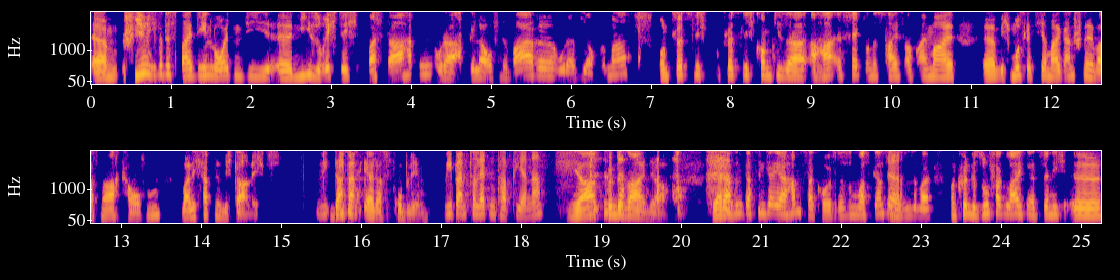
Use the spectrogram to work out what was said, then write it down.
Ähm, schwierig wird es bei den Leuten, die äh, nie so richtig was da hatten oder abgelaufene Ware oder wie auch immer. Und plötzlich, plötzlich kommt dieser Aha-Effekt und es heißt auf einmal, äh, ich muss jetzt hier mal ganz schnell was nachkaufen, weil ich habe nämlich gar nichts. Wie, das wie ist beim, eher das Problem. Wie beim Toilettenpapier, ne? Ja, könnte sein, ja. Ja, das sind, das sind ja eher Hamsterkäufe, das ist was ganz anderes. Ja. aber, man könnte so vergleichen, als wenn ich, äh,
